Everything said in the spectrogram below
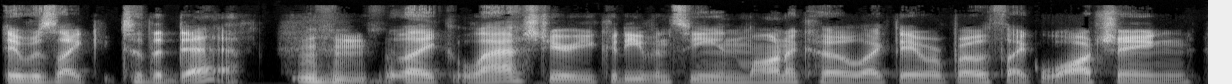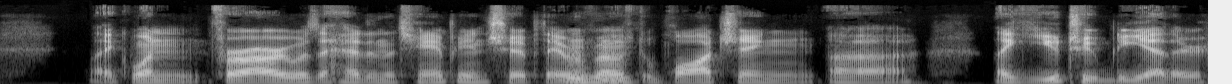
it was like to the death. mm-hmm. like last year you could even see in Monaco like they were both like watching like when Ferrari was ahead in the championship they were Mhm. both watching uh like YouTube together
